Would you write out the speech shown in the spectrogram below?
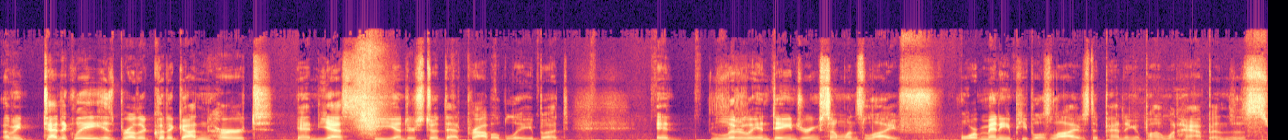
I mean, technically, his brother could have gotten hurt, and yes, he understood that probably, but it literally endangering someone's life or many people's lives, depending upon what happens, is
